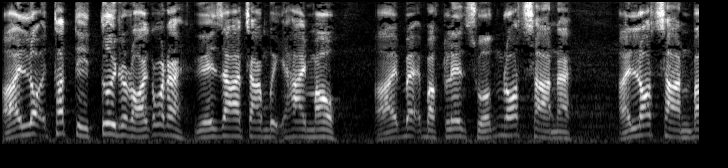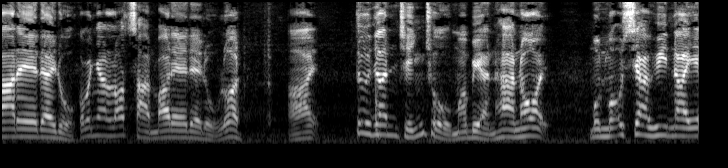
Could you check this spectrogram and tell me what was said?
Đấy, nội thất thì tươi nó nói các bạn này. Ghế da trang bị hai màu. Đấy, bệ bậc lên xuống lót sàn này. Đấy, lót sàn 3D đầy đủ. Các bác nhá Lót sàn 3D đầy đủ luôn. Đấy, tư nhân chính chủ mà biển Hà Nội. Một mẫu xe Hyundai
